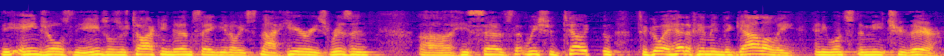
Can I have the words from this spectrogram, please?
the angels, the angels are talking to them, saying, you know, he's not here, he's risen. Uh, he says that we should tell you to go ahead of him into Galilee, and he wants to meet you there.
